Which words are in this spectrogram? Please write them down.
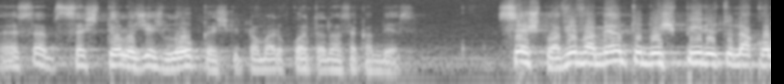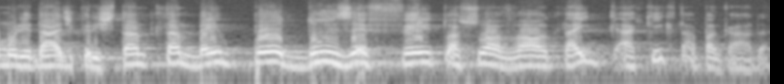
Essas, essas teologias loucas que tomaram conta da nossa cabeça. Sexto, o avivamento do espírito na comunidade cristã também produz efeito à sua volta. Aí, aqui que está a pancada.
